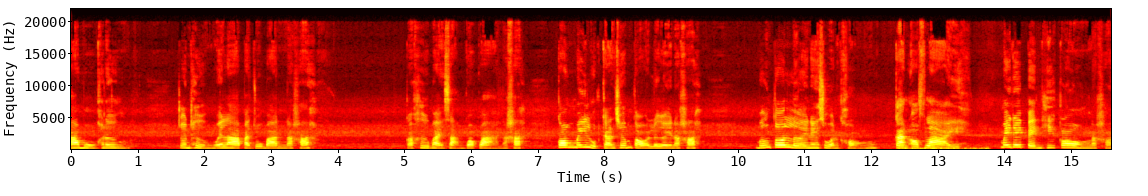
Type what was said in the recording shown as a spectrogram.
9โมงครึ่งจนถึงเวลาปัจจุบันนะคะ ก็คือบ่ายสามกว่าๆนะคะ กล้องไม่หลุดการเชื่อมต่อเลยนะคะ เบื้องต้นเลยในส่วนของการออฟไลน์ ไม่ได้เป็นที่กล้องนะคะ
